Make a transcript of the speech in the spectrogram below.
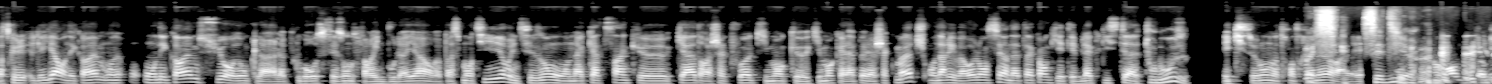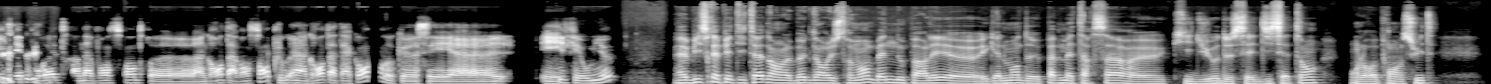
parce que les gars, on est quand même, on, on est quand même sur donc la, la plus grosse saison de Farid Boulaya, on va pas se mentir, une saison où on a 4-5 euh, cadres à chaque fois qui manquent, euh, qui manquent à l'appel à chaque match. On arrive à relancer un attaquant qui était blacklisté à Toulouse et qui, selon notre Ouais, entraîneur, avait C'est dire. une grande qualité pour être un avant-centre, euh, un grand avant-centre, un grand attaquant. Donc c'est euh, et il fait au mieux. Bis repetita dans le bug d'enregistrement, Ben nous parlait euh, également de Pab Matarsar euh, qui, du haut de ses 17 ans, on le reprend ensuite,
